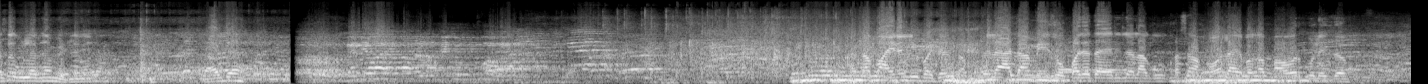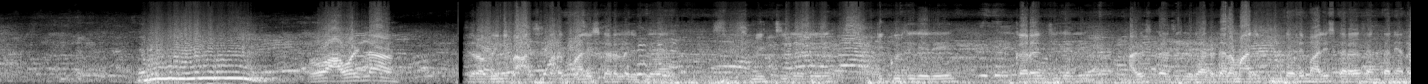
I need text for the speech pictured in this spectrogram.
असं गुलाबजाम भेटले मला द्या. आता फायनली भजन संपलेलं आहे. आता आम्ही झोपाच्या तयारीला लागू. कसा हॉल आहे बघा पॉवरफुल एकदम. हो आवडला. रवीने आज परत मालिश करायला घेतली स्मिथची केली टिकूची केली करणची केली आविष्कारची केली आता त्याला माझी थोडी मालिश करायला सांगताना आता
